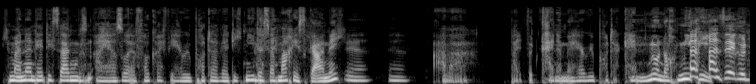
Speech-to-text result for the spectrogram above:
ich meine, dann hätte ich sagen müssen, ah ja, so erfolgreich wie Harry Potter werde ich nie, deshalb mache ich es gar nicht. Ja, ja. Aber bald wird keiner mehr Harry Potter kennen, nur noch Mipi. Sehr gut.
